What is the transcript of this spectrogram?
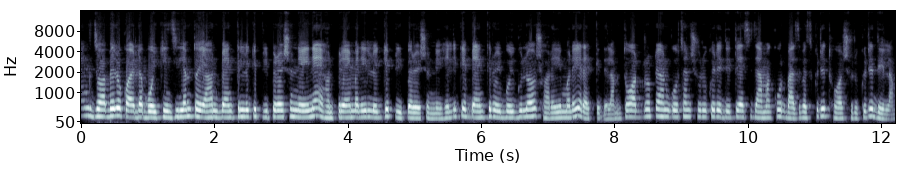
ব্যাংক জবেরও কয়টা বই কিনছিলাম, তো এখন ব্যাংকের লোকে প্রিপারেশন নেই না, এখন প্রাইমারির লোকে প্রিপারেশন নেই। হেলিকে ব্যাংকের ওই বইগুলো সরাই মরাই রেখে দিলাম। তো অড্রপটা এখন গোছান শুরু করে দিতে আসি জামা কাপড় বাজ বাজ করে ধোয়া শুরু করে দিলাম।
